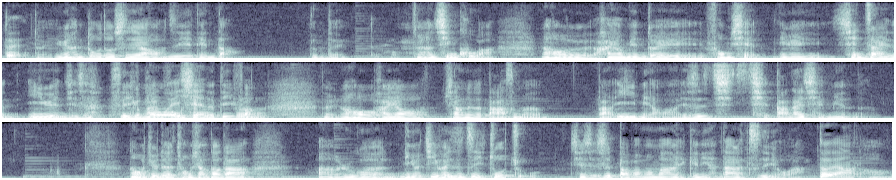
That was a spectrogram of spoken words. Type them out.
对对，因为很多都是要日夜颠倒，对不对？对，就很辛苦啊。然后还要面对风险，因为现在的医院其实是一个蛮风险的地方。对，然后还要像那个打什么打疫苗啊，也是前打在前面的。那我觉得从小到大，呃，如果你有机会是自己做主，其实是爸爸妈妈也给你很大的自由啊。对啊。哦，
